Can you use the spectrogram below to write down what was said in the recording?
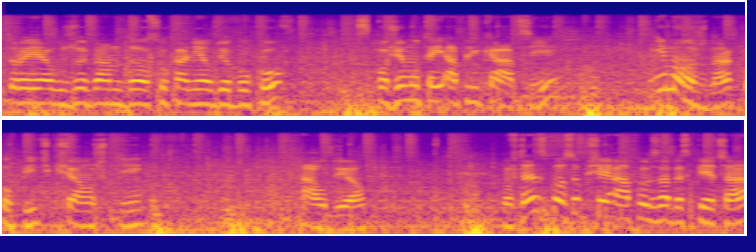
której ja używam do słuchania audiobooków, z poziomu tej aplikacji nie można kupić książki audio. Bo w ten sposób się Apple zabezpiecza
